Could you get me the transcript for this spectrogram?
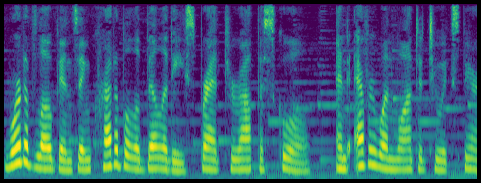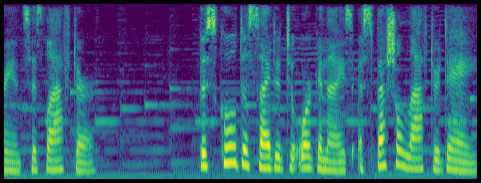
Word of Logan's incredible ability spread throughout the school, and everyone wanted to experience his laughter. The school decided to organize a special laughter day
